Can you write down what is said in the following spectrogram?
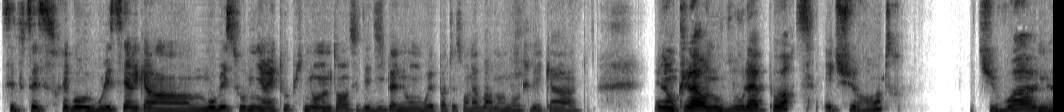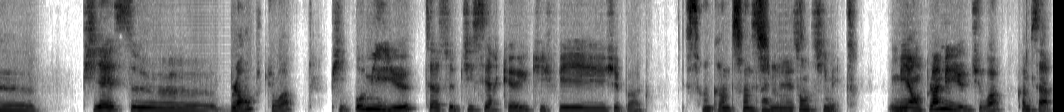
c'est ce serait vous vous laisser avec un mauvais souvenir et tout. Puis nous, en même temps, on s'était dit: «Bah, nous, on voulait pas toute façon l'avoir, donc dans tous les cas» et donc là, on ouvre la porte et tu rentres, tu vois une pièce, heu, blanche, tu vois? Puis au milieu, tu as ce petit cercueil qui fait, je sais pas 50 50 centimètres. centimètres, mais en plein milieu, tu vois? Comme ça.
